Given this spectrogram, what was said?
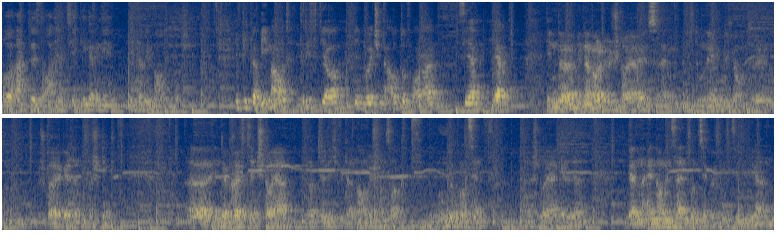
aber aktuell ist der ADAC gegen eine Pkw-Maut in Deutschland. Die Pkw-Maut trifft ja den deutschen Autofahrer sehr herb. In der Mineralölsteuer ist ein nicht unerheblicher Anteil an Steuergeldern versteckt. Äh, in der Kfz-Steuer natürlich, wie der Name schon sagt, 100% Steuergelder werden Einnahmen sein von ca. 15 Milliarden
